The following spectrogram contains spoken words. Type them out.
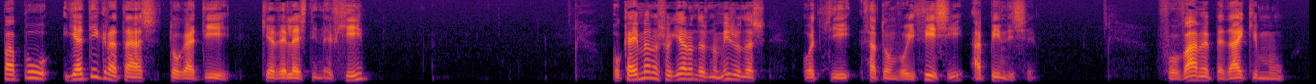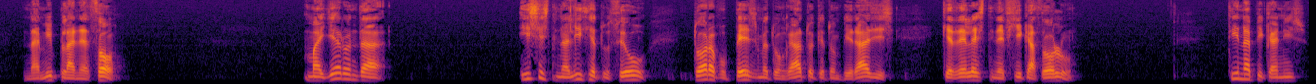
«Παππού, γιατί κρατάς το γατί και δεν λες την ευχή» Ο καημένος ο γέροντας νομίζοντας ότι θα τον βοηθήσει απήντησε «Φοβάμαι παιδάκι μου να μην πλανεθώ». «Μα γέροντα είσαι στην αλήθεια του Θεού τώρα που παίζεις με τον γάτο και τον πειράζεις και δεν λες την ευχή καθόλου». Τι να πει κανείς;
